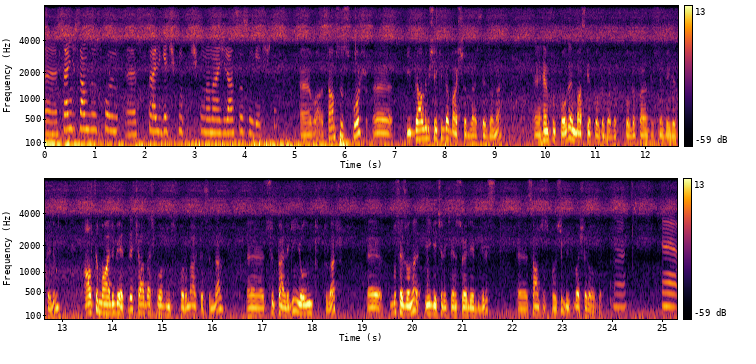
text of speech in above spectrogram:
Ee, sence Samsun Spor'un e, Süper Lig'e çıkma, çıkma macerası nasıl gelişti? e, Samsun Spor e, iddialı bir şekilde başladılar sezona. E, hem futbolda hem basketbolda bu arada. Futbolda parantezine belirtelim. 6 mağlubiyetle Çağdaş Bodrum Spor'un arkasından e, Süper Lig'in yolunu tuttular. E, bu sezonu iyi geçirdiklerini söyleyebiliriz. E, Samsun Spor için büyük bir başarı oldu. Evet. Ee,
